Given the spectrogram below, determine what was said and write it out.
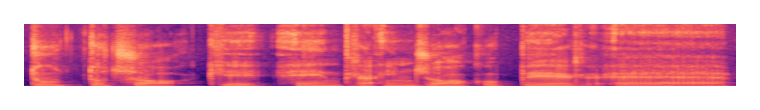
tutto ciò che entra in gioco per eh,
